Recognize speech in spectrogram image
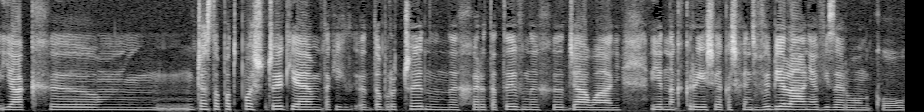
jak y, często pod płaszczykiem takich dobroczynnych, charytatywnych działań jednak kryje się jakaś chęć wybielania wizerunku,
